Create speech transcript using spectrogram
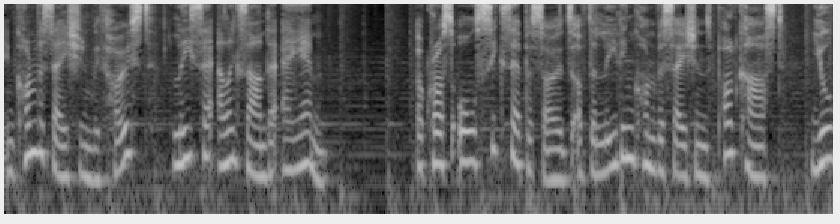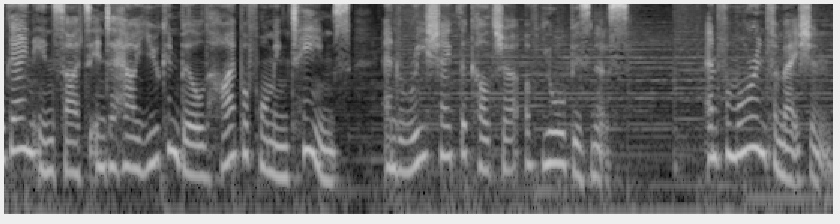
in conversation with host Lisa Alexander AM. Across all six episodes of the Leading Conversations podcast, You'll gain insights into how you can build high performing teams and reshape the culture of your business. And for more information,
